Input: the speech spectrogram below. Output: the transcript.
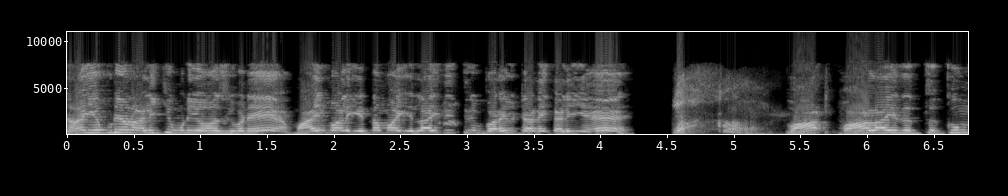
நான் எப்படி அவனை அழிக்க முடியும் சிவனே? மாய்மாலை என்னமா எல்லா இதயத்திலும் பரவிட்டானே கலியன் வா வாளாயுதத்துக்கும்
